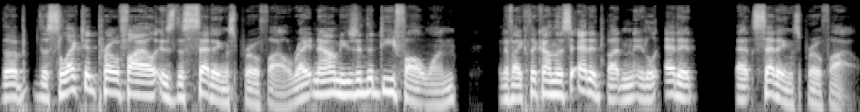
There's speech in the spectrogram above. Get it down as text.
the the selected profile is the settings profile. Right now I'm using the default one. And if I click on this edit button, it'll edit that settings profile.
